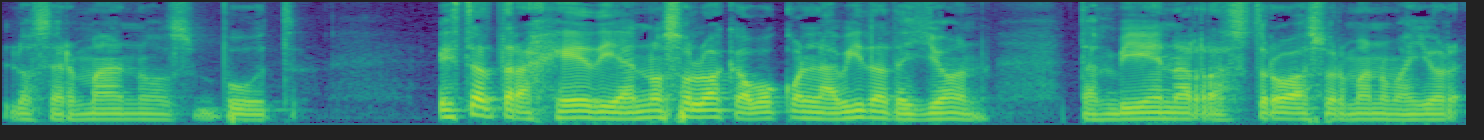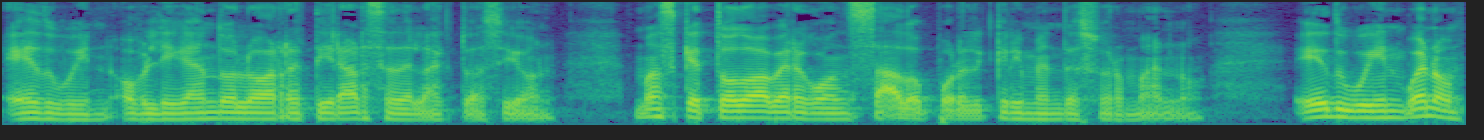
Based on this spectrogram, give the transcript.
los hermanos Booth. Esta tragedia no solo acabó con la vida de John, también arrastró a su hermano mayor Edwin, obligándolo a retirarse de la actuación, más que todo avergonzado por el crimen de su hermano. Edwin, bueno,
